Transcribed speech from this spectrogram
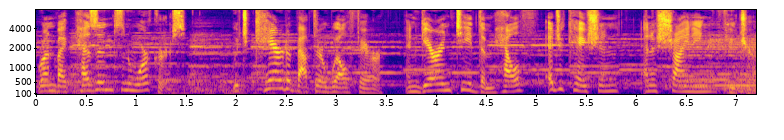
run by peasants and workers, which cared about their welfare and guaranteed them health, education, and a shining future.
